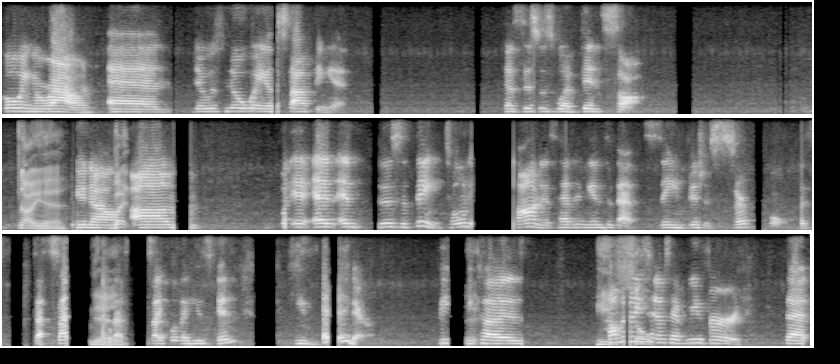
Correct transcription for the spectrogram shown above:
going around, and there was no way of stopping it because this is what Vince saw. Oh yeah, You know, But- um, but it, and and there's the thing. Tony Khan is heading into that same vicious circle. That cycle, yeah. that cycle that he's in, he's in there because He's how many so- times have we heard that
